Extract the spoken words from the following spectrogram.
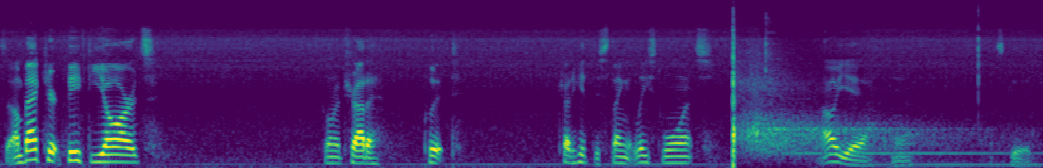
so I'm back here at 50 yards. Gonna try to put, try to hit this thing at least once. Oh yeah, yeah, that's good.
